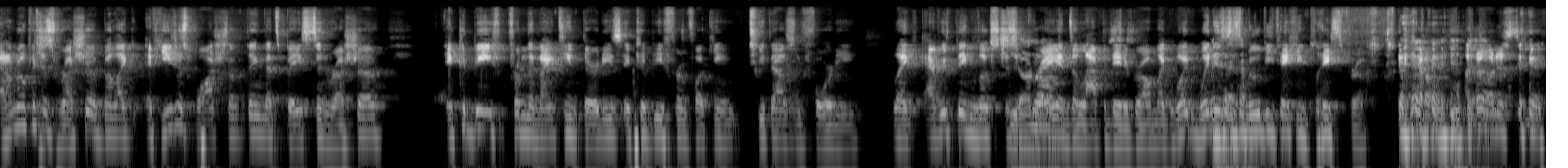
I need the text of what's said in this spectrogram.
I don't know if it's just Russia, but like, if you just watch something that's based in Russia, it could be from the 1930s. It could be from fucking 2040. Like everything looks just gray know. and dilapidated, bro. I'm like, what? When is this movie taking place, bro? I don't, I don't understand.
